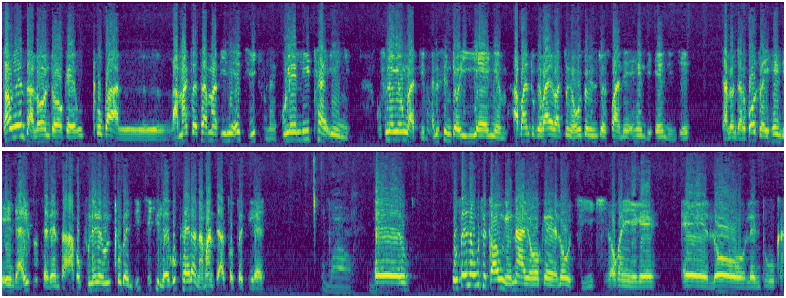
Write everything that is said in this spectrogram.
xa uyenza loo nto ke uxuba lamacephe amabini ejiki kule litha inye kufuneka ungadibanisi into iyenye abantu ke baye bacinga usebenzisa into esifana ne-hand end nje njalo njalo. Kodwa i-hand end ayizusebenza apho kufuneka uyixube ndijiki le kuphela namanzi acocekileyo. Wow. Eh usenokuthi xa ungenayo ke loo jiki okanye ke eh lo lentuka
